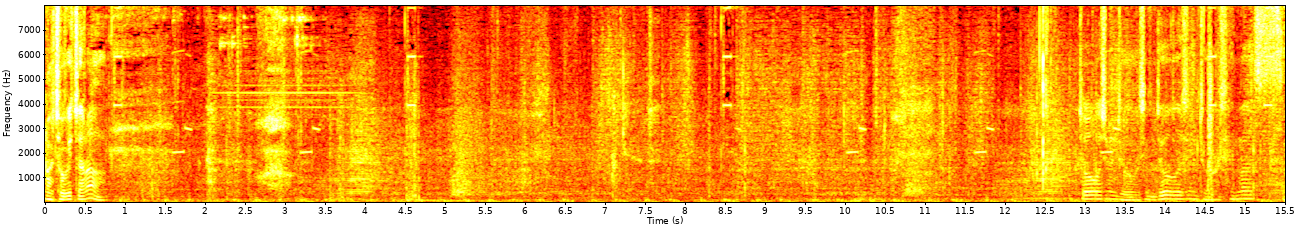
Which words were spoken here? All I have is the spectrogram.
아, 저기 있잖아. 조심 조심 조심 조심 아스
